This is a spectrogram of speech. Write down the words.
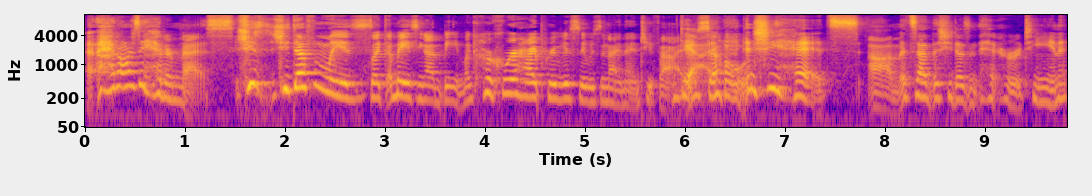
I don't want to say hit or miss. She's she definitely is like amazing on beam. Like her career high previously was a nine nine two five. Yeah. So And she hits. Um, it's not that she doesn't hit her routine.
